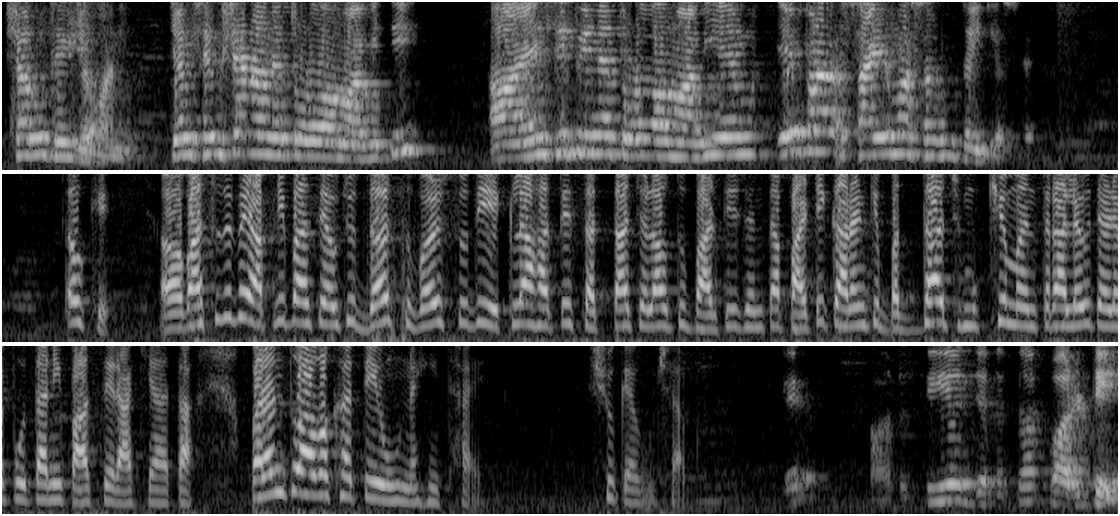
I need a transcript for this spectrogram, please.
શરૂ થઈ જવાની. જેમ શિવસેનાને તોડવામાં આવી હતી એનસીપી ને તોડવામાં આવી, એમ એ પણ સાઈડમાં શરૂ થઈ જશે. ઓકે વાસુદેવભાઈ, આપની પાસે આવું છું. દસ વર્ષ સુધી એકલા હાથે સત્તા ચલાવતું ભારતીય જનતા પાર્ટી, કારણ કે બધા જ મુખ્ય મંત્રાલયો તેણે પોતાની પાસે રાખ્યા હતા. પરંતુ આ વખતે એવું નહીં થાય. શું કહેવું છે આપનું? ભારતીય જનતા પાર્ટી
